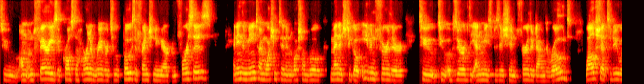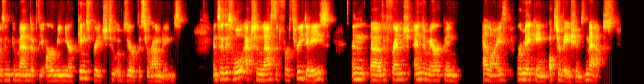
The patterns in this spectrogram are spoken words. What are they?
to, on, on ferries across the Harlem River to oppose the French and American forces. And in the meantime, Washington and Rochambeau managed to go even further to, to observe the enemy's position further down the road, while Chastellux was in command of the army near Kingsbridge to observe the surroundings. And so this whole action lasted for three days, and uh, the French and American allies were making observations, maps,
